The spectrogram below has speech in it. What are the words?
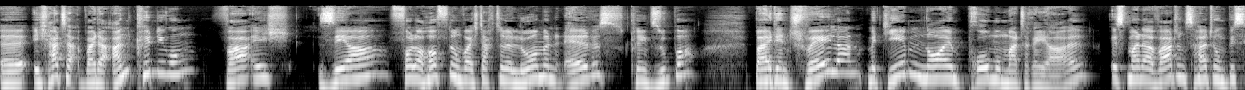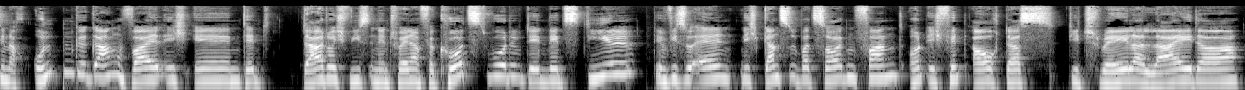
Äh, ich hatte bei der Ankündigung war ich sehr voller Hoffnung, weil ich dachte, Lurman und Elvis klingt super. Bei den Trailern mit jedem neuen Promomaterial ist meine Erwartungshaltung ein bisschen nach unten gegangen, weil ich in den dadurch, wie es in den Trailern verkürzt wurde, den, den Stil, den visuellen nicht ganz so überzeugend fand. Und ich finde auch, dass die Trailer leider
